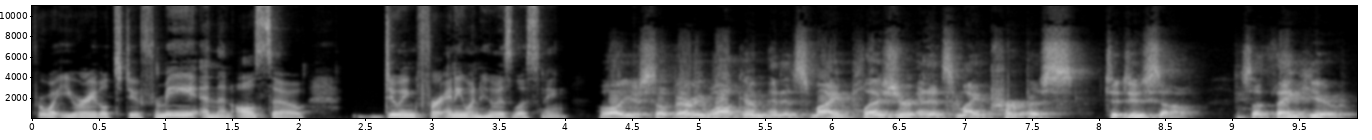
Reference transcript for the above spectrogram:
for what you were able to do for me and then also doing for anyone who is listening. Well, you're so very welcome, and it's my pleasure and it's my purpose to do so. So thank you.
